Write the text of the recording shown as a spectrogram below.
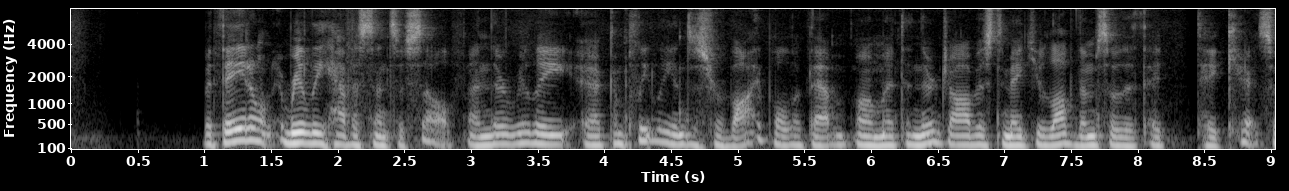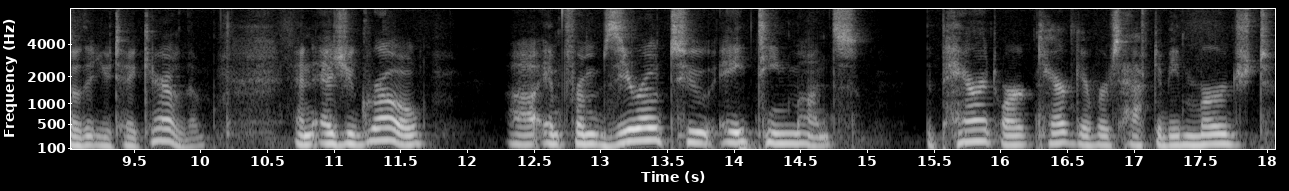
but they don't really have a sense of self and they're really uh, completely into survival at that moment and their job is to make you love them so that they take care so that you take care of them and as you grow uh, and from 0 to 18 months the parent or caregivers have to be merged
